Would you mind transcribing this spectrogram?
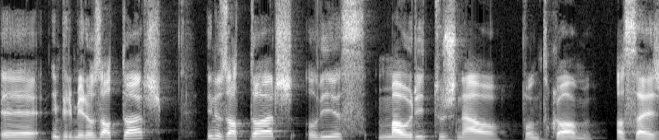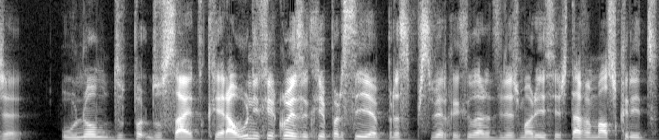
Eh, imprimiram os outdoors e nos outdoors lia-se mauritusnow.com, ou seja, o nome do, do site, que era a única coisa que aparecia para se perceber que aquilo era das Ilhas Maurícias, estava mal escrito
